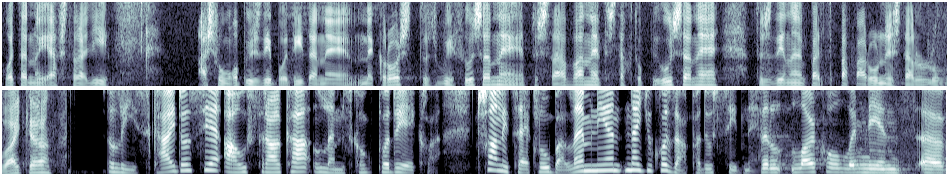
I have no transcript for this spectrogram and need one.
όταν οι Αυστραλοί ας πούμε οποιοδήποτε ήταν νεκρός τους βοηθούσαν, τους θάβανε, τους τακτοποιούσαν, τους δίνανε παπαρούνες στα λουλουδάκια. Liz Kajdos je Australka lemskog podrijekla. Članica je kluba Lemnian na jukozapadu Sidneja. The local Lemnians are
